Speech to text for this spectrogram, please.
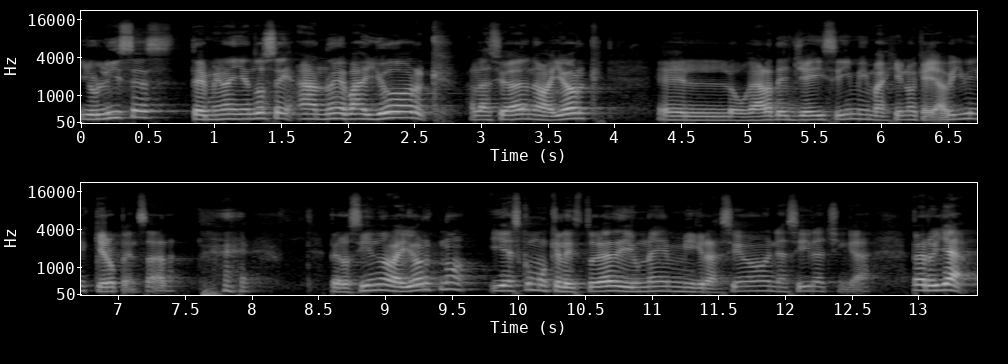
Y Ulises termina yéndose a Nueva York, a la ciudad de Nueva York, el hogar de Jay-Z, me imagino que allá vive, quiero pensar. Pero sí, Nueva York no. Y es como que la historia de una inmigración y así, la chingada. Pero ya.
